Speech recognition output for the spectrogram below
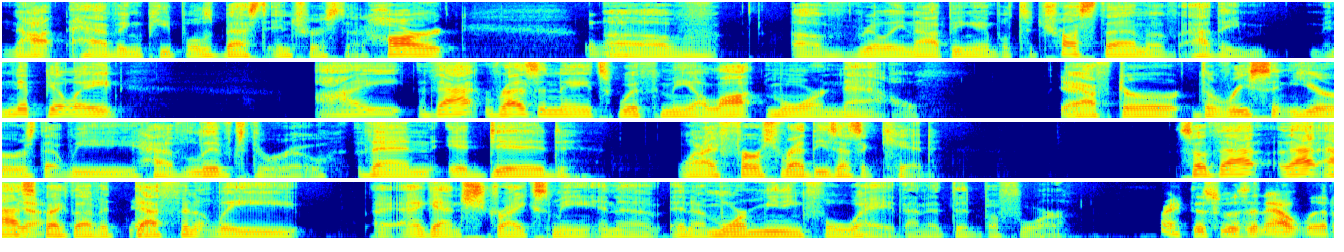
not having people's best interest at heart, Mhm. of of really not being able to trust them, of how they manipulate, I that resonates with me a lot more now. Yeah. After the recent years that we have lived through than it did when I first read these as a kid. So that that aspect of it Yeah. definitely again strikes me in a in a more meaningful way than it did before. Right. This was an outlet,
